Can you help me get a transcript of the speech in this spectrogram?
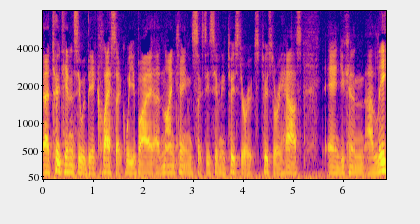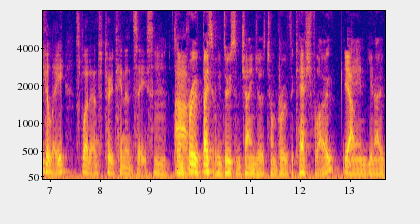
a two tenancy would be a classic where you buy a 1960 70 two story two story house and you can uh, legally split it into two tenancies So Um, improve, basically do some changes to improve the cash flow. Yeah. And, you know,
